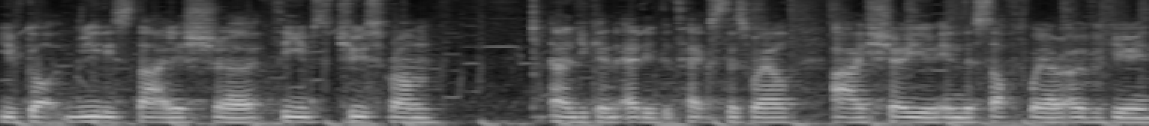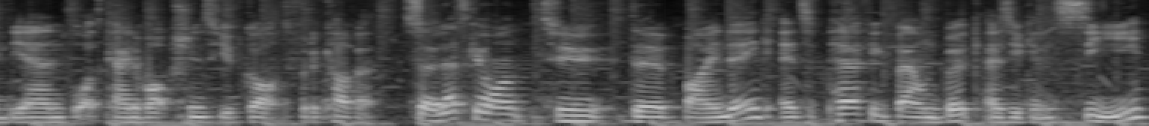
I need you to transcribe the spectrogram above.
you've got really stylish uh, themes to choose from and you can edit the text as well. I show you in the software overview in the end what kind of options you've got for the cover. So let's go on to the binding. It's a perfect bound book as you can see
